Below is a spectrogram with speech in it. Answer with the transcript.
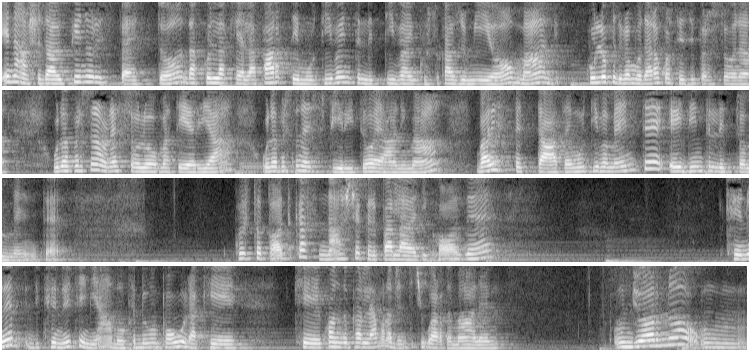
e nasce dal pieno rispetto da quella che è la parte emotiva e intellettiva, in questo caso mio, ma quello che dovremmo dare a qualsiasi persona. Una persona non è solo materia, una persona è spirito, è anima, va rispettata emotivamente ed intellettualmente. Questo podcast nasce per parlare di cose che noi, che noi temiamo, che abbiamo paura, che, che quando parliamo la gente ci guarda male. Un giorno, un,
